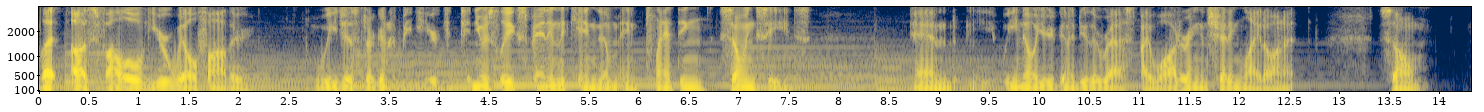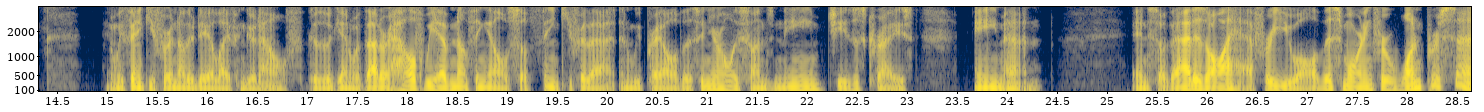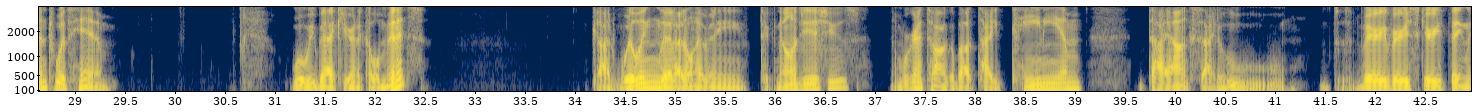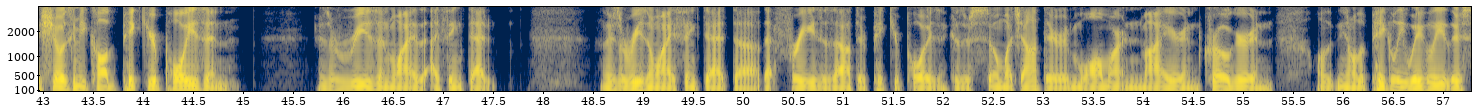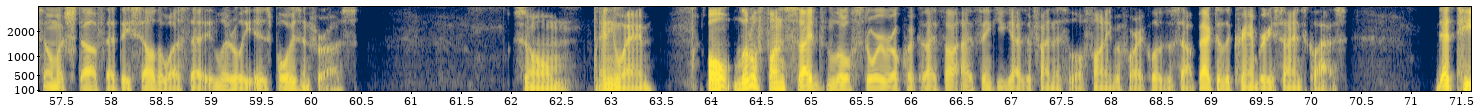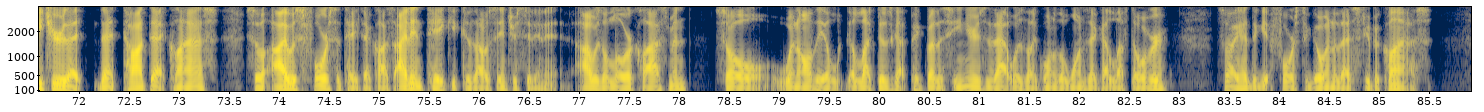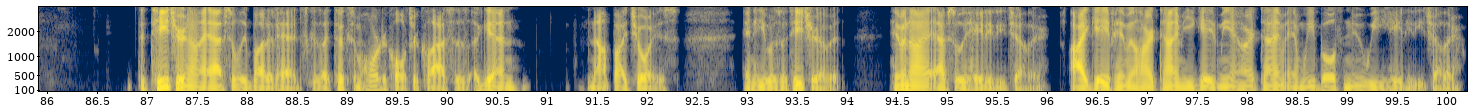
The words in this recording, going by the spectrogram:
Let us follow your will, Father. We just are going to be here continuously expanding the kingdom and planting, sowing seeds. And we know you're going to do the rest by watering and shedding light on it. So, and we thank you for another day of life and good health. Because again, without our health, we have nothing else. So thank you for that. And we pray all of this in your Holy Son's name, Jesus Christ. Amen. And so that is all I have for you all this morning for 1% with Him. We'll be back here in a couple minutes. God willing that I don't have any technology issues. And we're going to talk about titanium dioxide. Ooh, it's a very, very scary thing. The show is going to be called Pick Your Poison. There's a reason why I think that. There's a reason why I think that uh, that phrase is out there. Pick your poison, because there's so much out there in Walmart and Meijer and Kroger and all, you know the Piggly Wiggly. There's so much stuff that they sell to us that it literally is poison for us. So anyway, oh, little fun side, little story, real quick, because I thought I think you guys would find this a little funny before I close this out. Back to the cranberry science class. That teacher that that taught that class so i was forced to take that class. I didn't take it because i was interested in it. I was a lower classman so when all the electives got picked by the seniors that was like one of the ones that got left over so i had to get forced to go into that stupid class. The teacher and i absolutely butted heads because i took some horticulture classes again not by choice and he was a teacher of it him and i absolutely hated each other i gave him a hard time he gave me a hard time and we both knew we hated each other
